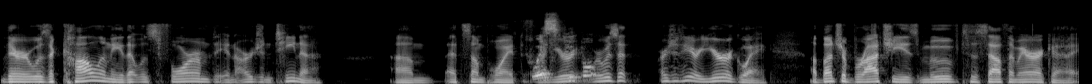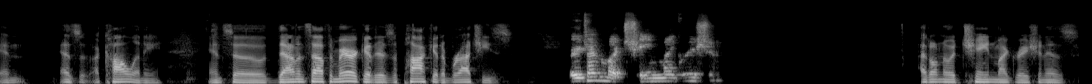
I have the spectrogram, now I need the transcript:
there was a colony that was formed in Argentina um, at some point. Swiss Ur- people? Where was it? Argentina or Uruguay? A bunch of Baraccis moved to South America and as a colony. And so down in South America, there's a pocket of Baraccis. Are you talking about chain migration? I don't know what chain migration is.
